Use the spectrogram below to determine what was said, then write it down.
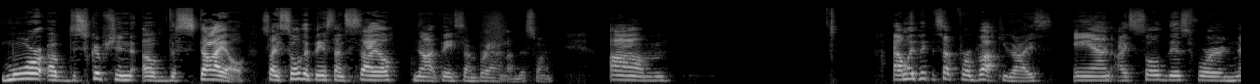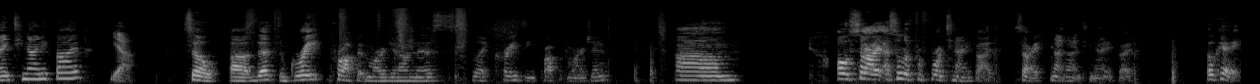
more of description of the style. So I sold it based on style, not based on brand on this one. Um, I only picked this up for a buck, you guys. And I sold this for $19.95. Yeah. So uh, that's a great profit margin on this. Like crazy profit margin. Um, oh, sorry. I sold it for $14.95. Sorry, not $19.95. Okay.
